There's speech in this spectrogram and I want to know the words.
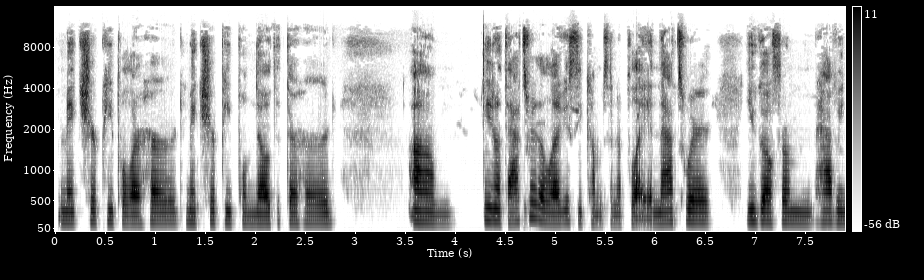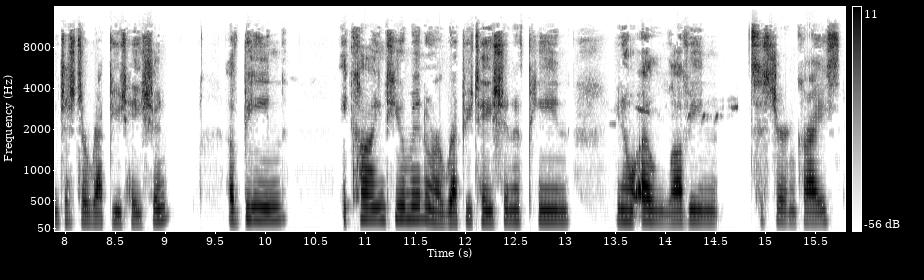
make sure people are heard, make sure people know that they're heard. Um, you know, that's where the legacy comes into play. And that's where you go from having just a reputation of being a kind human or a reputation of being, you know, a loving sister in Christ.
